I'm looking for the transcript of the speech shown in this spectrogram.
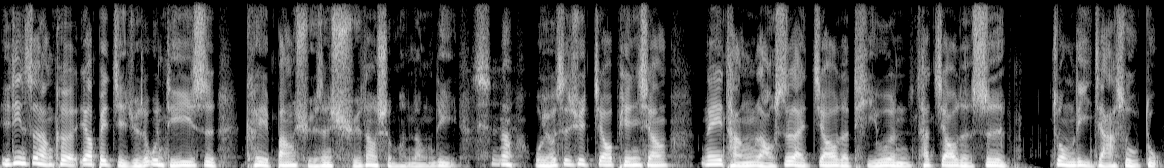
一定这堂课要被解决的问题意识可以帮学生学到什么能力？是。那我有一次去教偏乡那一堂，老师来教的提问，他教的是重力加速度。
